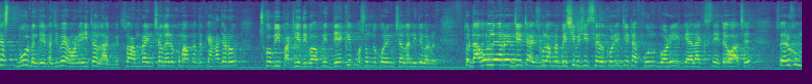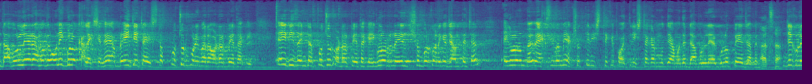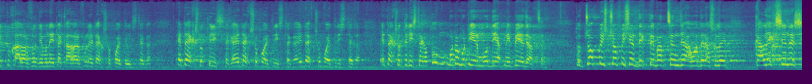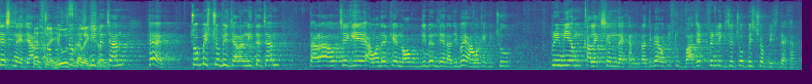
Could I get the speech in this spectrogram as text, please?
জাস্ট বলবেন যে রাজীব ভাই আমার এইটা লাগবে। তো আমরা ইনশাল্লাহ এরকম আপনাদেরকে হাজারো ছবি পাঠিয়ে দিব। আপনি দেখে পছন্দ করে ইনশাল্লাহ নিতে পারবেন। তো ডাবল লেয়ারের যে টাইলসগুলো আমরা বেশি বেশি সেল করি যেটা ফুল বডি গ্যালাক্সি এটাও আছে। তো এরকম ডাবল লেয়ারে আমাদের অনেকগুলো কালেকশন হ্যাঁ আমরা এই যে টাইলসটা প্রচুর পরিমাণে অর্ডার পেয়ে থাকি। এই ডিজাইনটা প্রচুর অর্ডার পেয়ে থাকি। এগুলোর রেঞ্জ সম্পর্কে অনেকে জানতে চান এগুলোর ম্যাক্সিমামই একশো তিরিশ থেকে পঁয়ত্রিশ টাকার মধ্যে আমাদের ডাবল লেয়ারগুলো পেয়ে যাবেন। আচ্ছা। যেগুলো একটু কালারফুল যেমন এটা কালারফুল এটা একশো পঁয়ত্রিশ টাকা। এটা একশো তিরিশ টাকা এটা একশো পঁয়ত্রিশ টাকা এটা একশো পঁয়ত্রিশ টাকা এটা একশো তিরিশ টাকা তো মোটামুটি এর মধ্যে আপনি পেয়ে যাচ্ছেন। তো চব্বিশ চব্বিশের দেখতে পাচ্ছেন যে আমাদের আসলে কালেকশনের শেষ নেই যারা চব্বিশ। নিতে চান হ্যাঁ চব্বিশ চব্বিশ যারা নিতে চান তারা হচ্ছে গিয়ে আমাদেরকে নক দিবেন যে রাজীব ভাই আমাকে কিছু প্রিমিয়াম কালেকশন দেখান। রাজীব ভাই আমাকে একটু বাজেট ফ্রেন্ডলি কিছু চব্বিশ চব্বিশ দেখান।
